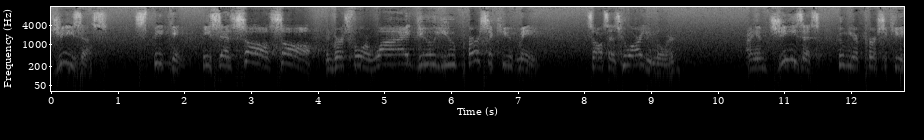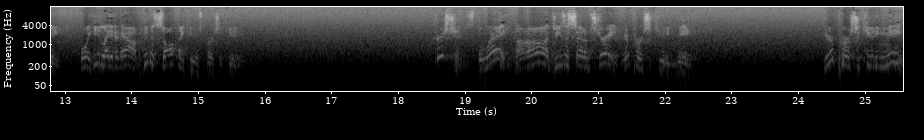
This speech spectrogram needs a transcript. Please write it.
Jesus speaking. He says, Saul, Saul, in verse 4, why do you persecute me? Saul says, Who are you, Lord? I am Jesus whom you're persecuting. Boy, he laid it out. Who does Saul think he was persecuting? Christians, the way. Uh-uh, Jesus set him straight. You're persecuting me. You're persecuting me.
